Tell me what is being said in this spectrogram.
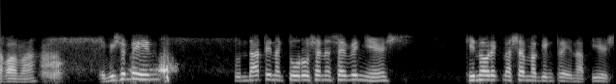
Nakama? Ibig sabihin, kung dati nagturo siya ng 7 years, kinorek na siya maging 3 and a half years.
